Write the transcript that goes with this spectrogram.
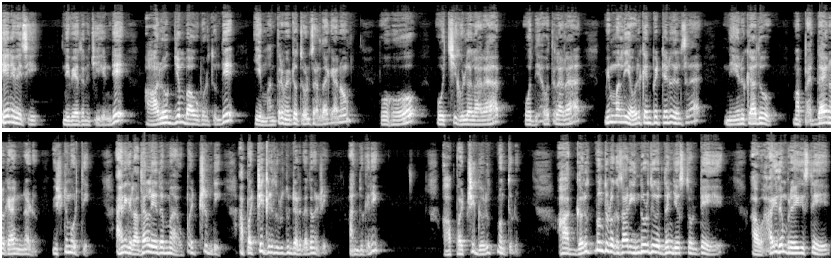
తేనె వేసి నివేదన చేయండి. ఆరోగ్యం బాగుపడుతుంది. ఈ మంత్రం ఏంటో చూడండి సరదాగాను. ఓహో ఓ చిగుళ్ళలారా ఓ దేవతలారా మిమ్మల్ని ఎవరు కనిపెట్టారో తెలుసా? నేను కాదు మా పెద్ద ఆయన ఒక ఆయన ఉన్నాడు విష్ణుమూర్తి. ఆయనకి రథం లేదమ్మా పక్షి ఉంది. ఆ పక్షి ఇక్కడ తిరుగుతుంటాడు పెద్ద మనిషి. అందుకని ఆ పక్షి గరుత్మంతుడు. ఆ గరుత్మంతుడు ఒకసారి ఇంద్రుడితో యుద్ధం చేస్తుంటే ఆ ఆయుధం ప్రయోగిస్తే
